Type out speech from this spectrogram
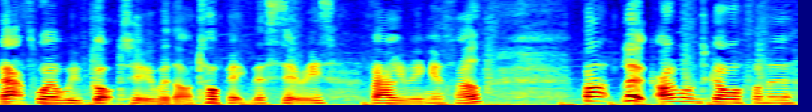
that's where we've got to with our topic this series, valuing yourself. But look, I want to go off on a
